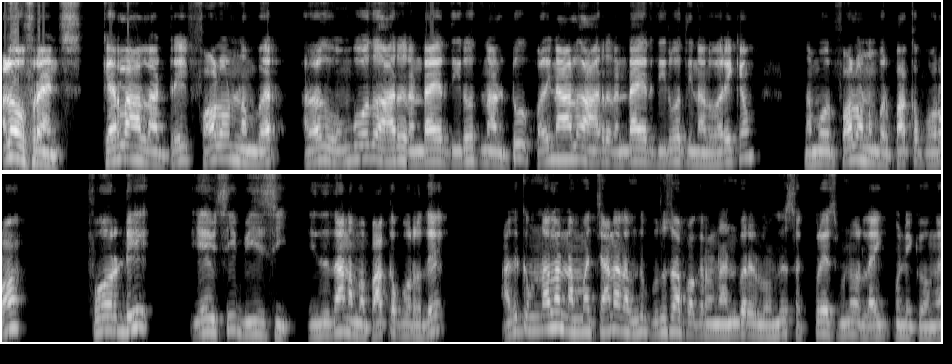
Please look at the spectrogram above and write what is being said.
ஹலோ ஃப்ரெண்ட்ஸ் கேரளா லாட்ரி ஃபாலோன் நம்பர் அதாவது ஒம்பது ஆறு ரெண்டாயிரத்தி இருபத்தி நாலு டு பதினாலு ஆறு ரெண்டாயிரத்தி இருபத்தி நாலு வரைக்கும் நம்ம ஒரு ஃபாலோ நம்பர் பார்க்க போகிறோம் ஃபோர் டி ஏசி பிசி இதுதான் நம்ம பார்க்க போகிறது அதுக்கு முன்னால் நம்ம சேனலை வந்து புதுசாக பார்க்குற நண்பர்கள் வந்து சப்ஸ்கிரைப் பண்ணி ஒரு லைக் பண்ணிக்கோங்க.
